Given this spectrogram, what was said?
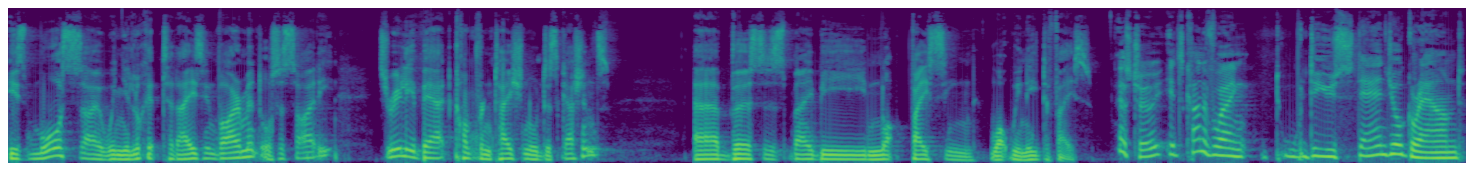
is more so when you look at today's environment or society. It's really about confrontational discussions uh, versus maybe not facing what we need to face. That's true. It's kind of weighing do you stand your ground?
